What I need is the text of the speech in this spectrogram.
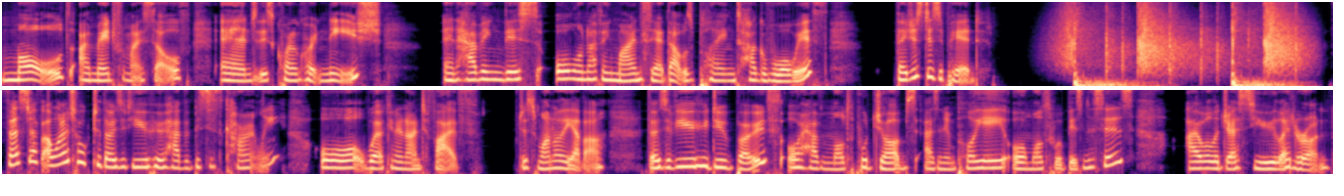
mold I made for myself and this quote unquote niche and having this all or nothing mindset that was playing tug of war with, they just disappeared. First off, I want to talk to those of you who have a business currently or work in a nine to five just one or the other. Those of you who do both or have multiple jobs as an employee or multiple businesses, I will address you later on.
